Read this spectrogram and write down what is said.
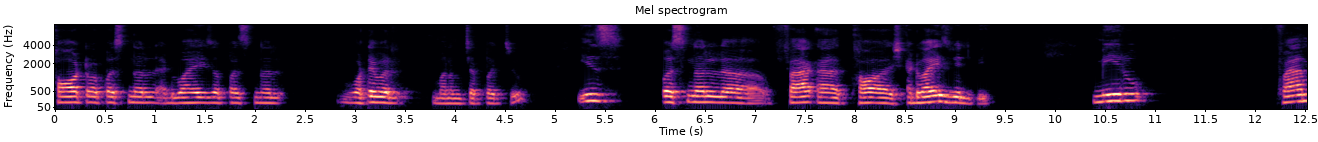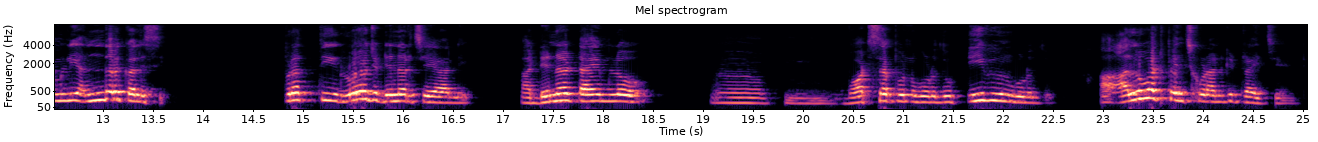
thought or personal advice or personal whatever మనం చెప్పచ్చు ఈజ్ పర్సనల్ ఫ్యా అడ్వైజ్ విల్ బి. మీరు ఫ్యామిలీ అందరు కలిసి ప్రతిరోజు డిన్నర్ చేయాలి. ఆ డిన్నర్ టైంలో వాట్సాప్ ఉండకూడదు టీవీ ఉండకూడదు ఆ అలవాటు పెంచుకోవడానికి ట్రై చేయండి.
